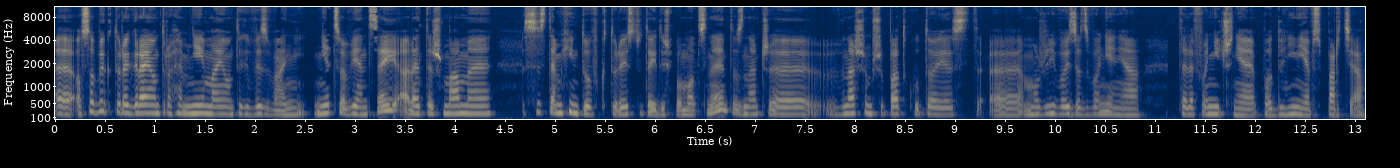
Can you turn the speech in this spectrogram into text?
E, osoby, które grają trochę mniej, mają tych wyzwań nieco więcej, ale też mamy system hintów, który jest tutaj dość pomocny. To znaczy, w naszym przypadku to jest e, możliwość zadzwonienia telefonicznie pod linię wsparcia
